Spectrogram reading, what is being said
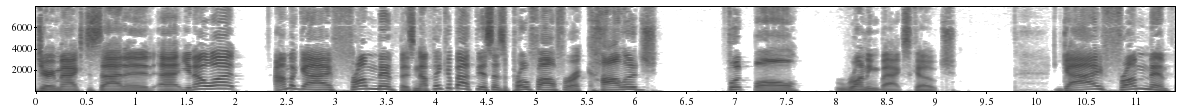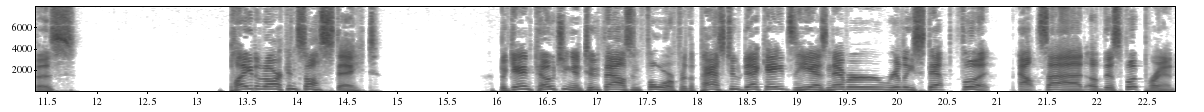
Jerry Max decided, uh, you know what? I'm a guy from Memphis. Now think about this as a profile for a college football running backs coach. Guy from Memphis played at Arkansas State. Began coaching in 2004. For the past two decades, he has never really stepped foot outside of this footprint.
